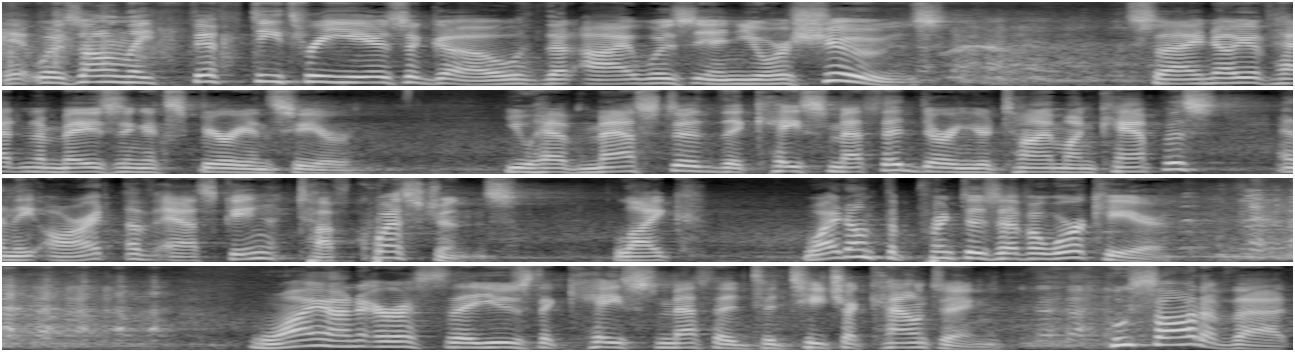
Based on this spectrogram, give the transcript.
It was only 53 years ago that I was in your shoes. So I know you've had an amazing experience here. You have mastered the case method during your time on campus and the art of asking tough questions, like, why don't the printers ever work here? why on earth they use the case method to teach accounting? Who thought of that?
